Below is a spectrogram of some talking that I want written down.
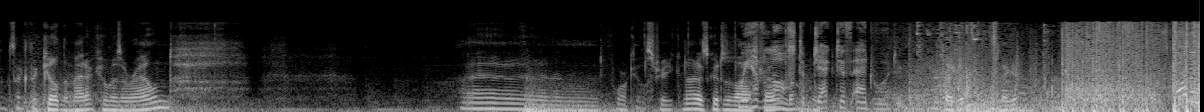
Looks like they killed the medic who was around. And four kill streak. Not as good as last We have round, lost objective Edward. we'll take it. We'll take it. Spotted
